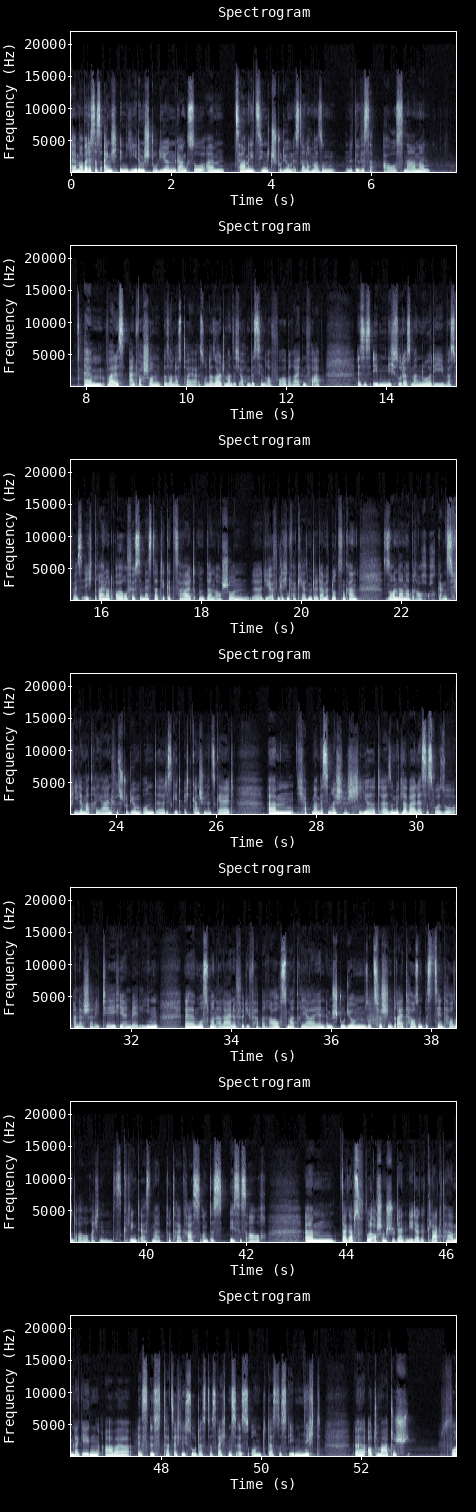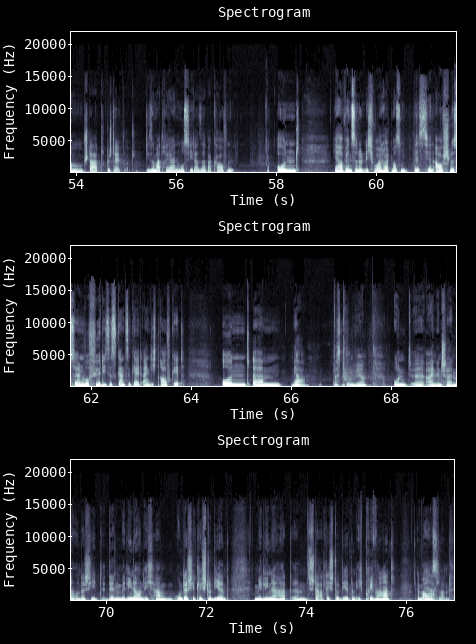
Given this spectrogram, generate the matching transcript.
Ähm, aber das ist eigentlich in jedem Studiengang so. Ähm, Zahnmedizinstudium ist da nochmal so ein, eine gewisse Ausnahme, ähm, weil es einfach schon besonders teuer ist. Und da sollte man sich auch ein bisschen darauf vorbereiten vorab. Es ist eben nicht so, dass man nur die, was weiß ich, 300 Euro fürs Semesterticket zahlt und dann auch schon äh, die öffentlichen Verkehrsmittel damit nutzen kann, sondern man braucht auch ganz viele Materialien fürs Studium und äh, das geht echt ganz schön ins Geld. Ähm, ich habe mal ein bisschen recherchiert. Also mittlerweile ist es wohl so, an der Charité hier in Berlin äh, muss man alleine für die Verbrauchsmaterialien im Studium so zwischen 3.000 bis 10.000 Euro rechnen. Das klingt erstmal total krass und das ist es auch. Ähm, da gab es wohl auch schon Studenten, die da geklagt haben dagegen, aber es ist tatsächlich so, dass das rechtens ist und dass das eben nicht äh, automatisch vom Staat gestellt wird. Diese Materialien muss jeder selber kaufen. Und ja, Vincent und ich wollen heute mal so ein bisschen aufschlüsseln, wofür dieses ganze Geld eigentlich drauf geht. Und ähm, ja. Das tun wir. Und äh, ein entscheidender Unterschied, denn Melina und ich haben unterschiedlich studiert. Melina hat ähm, staatlich studiert und ich privat im ja. Ausland.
